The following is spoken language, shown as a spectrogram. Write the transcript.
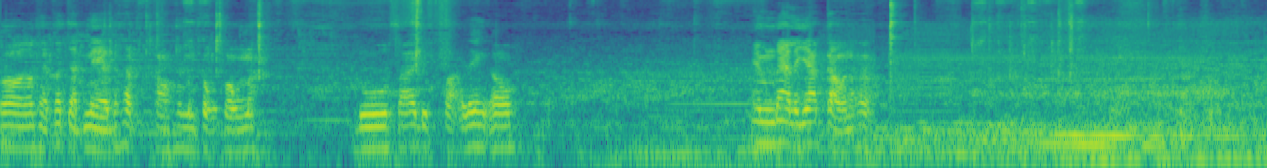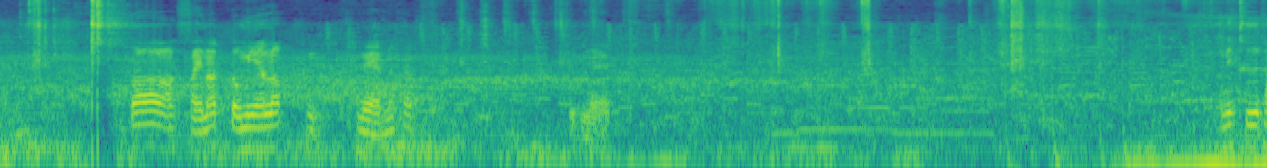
ก็น้องแผนก็จัดแนวนะครับ เอาให้มันตรงๆนะดูซ้ายดูขวาเร่งเอาให้มันได้ระยะเก่านะครับก็ใส่น็อตตัวเมียล็อกแหนบนะครับติดแหนบอันนี้คือท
